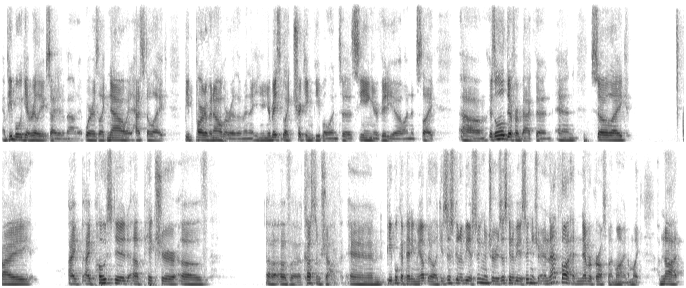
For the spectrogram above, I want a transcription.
and people would get really excited about it. Whereas like now it has to like be part of an algorithm and you're basically like tricking people into seeing your video. And it's like, um, it was a little different back then. And so like I, I, I posted a picture of, uh, of a custom shop. And people kept hitting me up. They're like is this going to be a signature? Is this going to be a signature? And that thought had never crossed my mind. I'm like i'm not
